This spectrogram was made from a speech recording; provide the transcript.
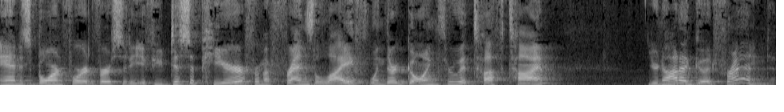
and is born for adversity. If you disappear from a friend's life when they're going through a tough time, you're not a good friend.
